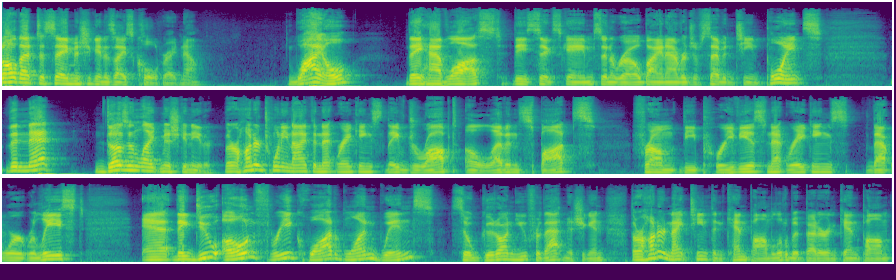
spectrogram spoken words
all that to say, Michigan is ice cold right now. While they have lost these six games in a row by an average of 17 points, the net doesn't like Michigan either. They're 129th in net rankings. They've dropped 11 spots from the previous net rankings that were released. And they do own three quad one wins so good on you for that, Michigan. They're 119th in KenPom, a little bit better in KenPom.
